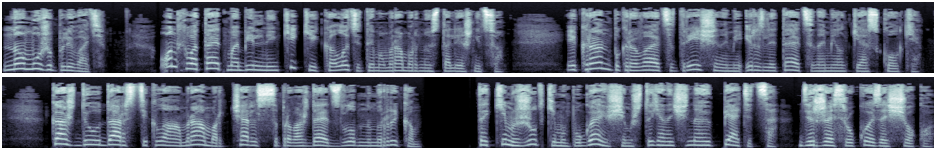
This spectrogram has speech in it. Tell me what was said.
Но мужу плевать. Он хватает мобильный кики и колотит им мраморную столешницу. Экран покрывается трещинами и разлетается на мелкие осколки. Каждый удар стекла о мрамор Чарльз сопровождает злобным рыком, таким жутким и пугающим, что я начинаю пятиться, держась рукой за щеку.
